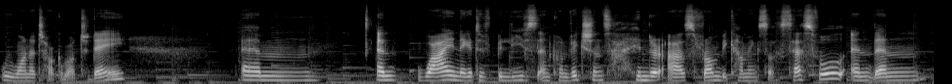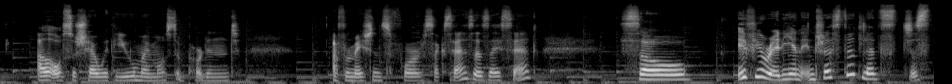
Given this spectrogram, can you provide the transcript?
we want to talk about today. Um, and why negative beliefs and convictions hinder us from becoming successful. And then I'll also share with you my most important affirmations for success, as I said. So, if you're ready and interested, let's just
